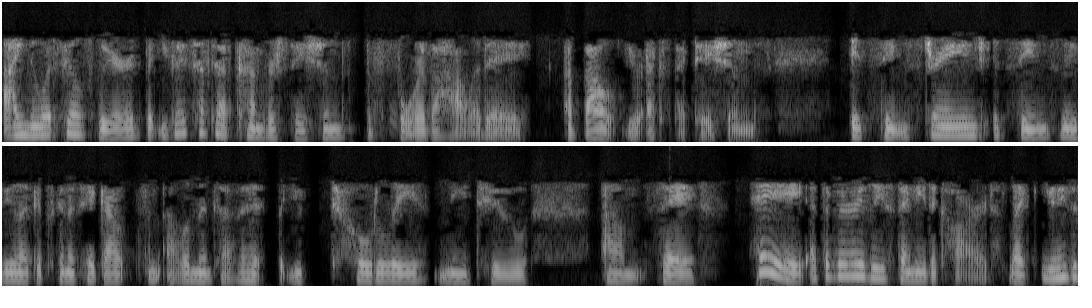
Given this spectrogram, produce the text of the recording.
I know it feels weird, but you guys have to have conversations before the holiday about your expectations. It seems strange. It seems maybe like it's going to take out some element of it, but you totally need to um say, hey, at the very least, I need a card. Like, you need to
